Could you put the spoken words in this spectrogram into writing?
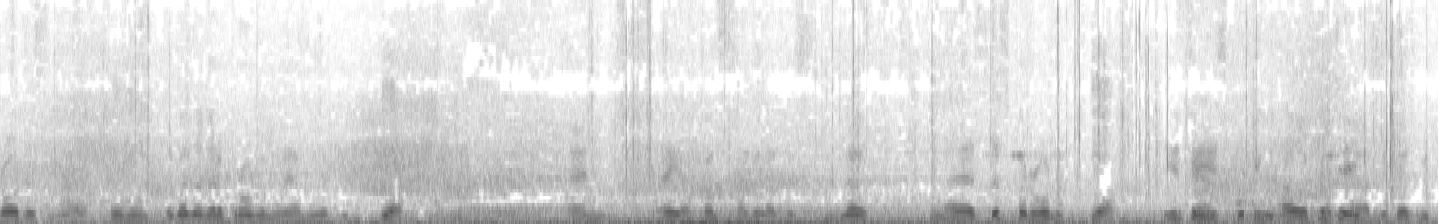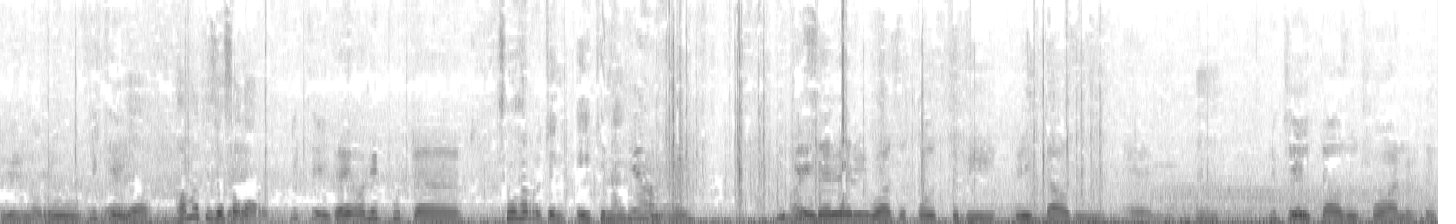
draw this now Mm-hmm. because I got a problem where I'm working. Yeah. And hey, I can't struggle like this. You know, uh, it's this corona. Yeah. It Okay. is putting our Okay. because we're doing a roof. Okay. Yeah. How much is your salary? Okay. They only put uh, 289. Yeah. uh, my salary was supposed to be three thousand and Mm. Three Okay. thousand four hundred and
